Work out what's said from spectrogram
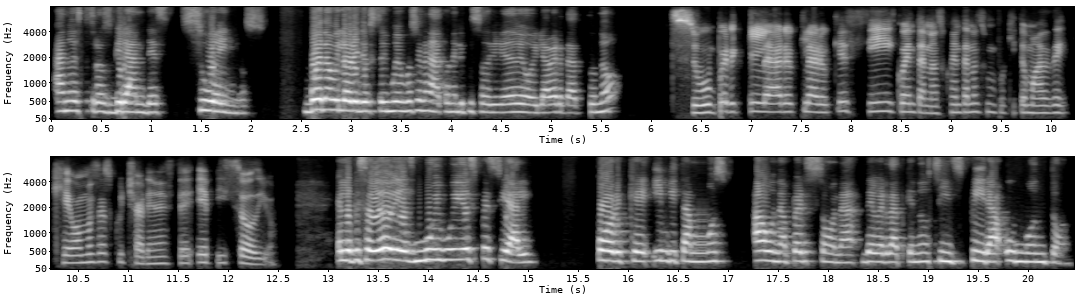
a nuestros grandes sueños. Bueno, Vilore, yo estoy muy emocionada con el episodio de hoy, la verdad, ¿tú no? Súper claro, claro que sí. Cuéntanos, cuéntanos un poquito más de qué vamos a escuchar en este episodio. El episodio de hoy es muy, muy especial porque invitamos a una persona de verdad que nos inspira un montón.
